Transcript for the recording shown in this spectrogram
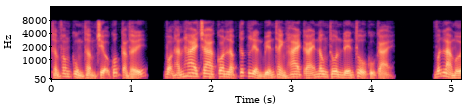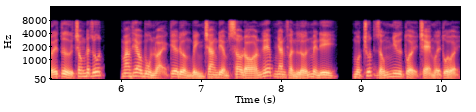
thẩm phong cùng thẩm triệu quốc cảm thấy, bọn hắn hai cha con lập tức liền biến thành hai cái nông thôn đến thổ cụ cải. Vẫn là mới từ trong đất rút, mang theo bùn loại kia đường bình trang điểm sau đó nếp nhăn phần lớn mình đi, một chút giống như tuổi trẻ mười tuổi.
